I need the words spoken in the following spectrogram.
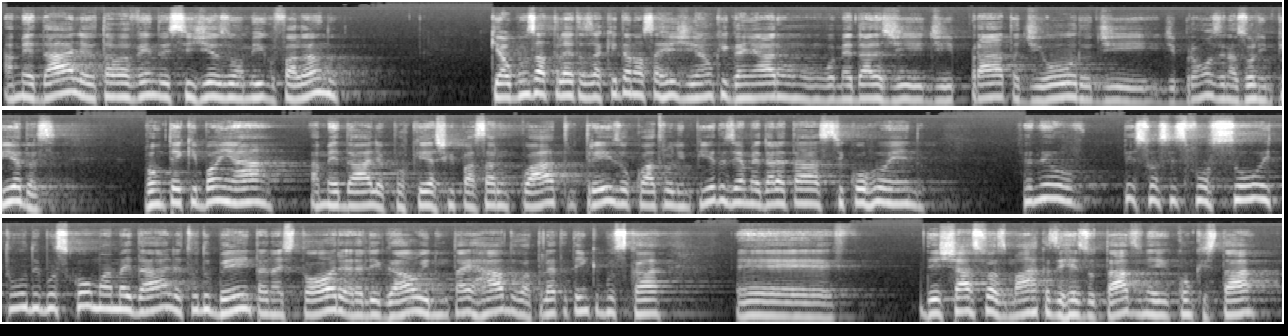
A medalha, eu estava vendo esses dias um amigo falando, que alguns atletas aqui da nossa região que ganharam medalhas de, de prata, de ouro, de, de bronze nas Olimpíadas, vão ter que banhar a medalha, porque acho que passaram quatro, três ou quatro Olimpíadas e a medalha está se corroendo. Meu, a pessoa se esforçou e tudo, e buscou uma medalha, tudo bem, está na história, é legal e não está errado, o atleta tem que buscar é, deixar suas marcas e resultados, né, e conquistar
